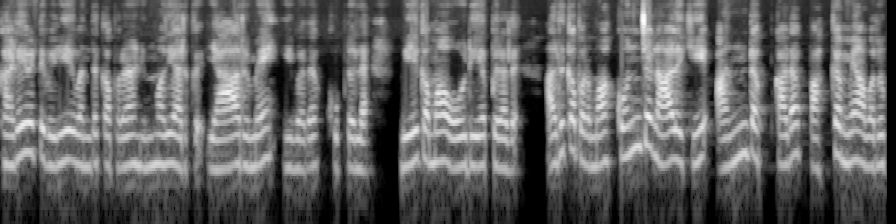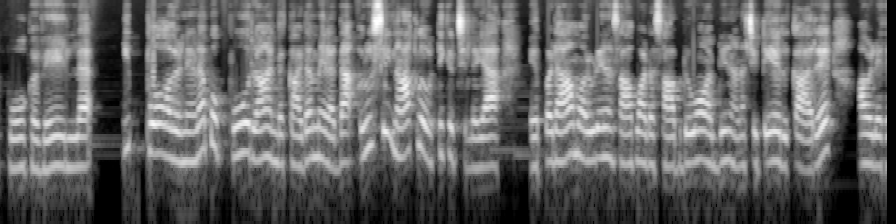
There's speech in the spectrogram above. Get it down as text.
கடையை விட்டு வெளியே வந்ததுக்கு அப்புறம் நிம்மதியா இருக்கு. யாருமே இவரை கூப்பிடல. வேகமா ஓடியே போறாரு. அதுக்கப்புறமா கொஞ்ச நாளைக்கு அந்த கடை பக்கமே அவர் போகவே இல்லை. இப்போ அவர் நினப்ப பூரா அந்த கடை தான் ருசி நாக்கில் ஒட்டிக்கிச்சு இல்லையா? எப்படா மறுபடியும் அந்த சாப்பாடை சாப்பிடுவோம் அப்படின்னு நினச்சிட்டே இருக்காரு. அவருடைய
